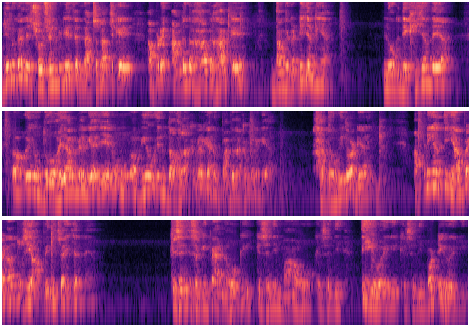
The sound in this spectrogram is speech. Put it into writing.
ਜਿਹਨੂੰ ਕਹਿੰਦੇ ਸੋਸ਼ਲ ਮੀਡੀਆ ਤੇ ਨੱਚ ਨੱਚ ਕੇ ਆਪਣੇ ਅੰਗ ਦਿਖਾ ਦਿਖਾ ਕੇ ਦੰਦ ਕੱਢੀ ਜਾਂਦੀਆਂ। ਲੋਕ ਦੇਖੀ ਜਾਂਦੇ ਆ। ਅਹ, ਇਹਨੂੰ 2000 ਮਿਲ ਗਿਆ ਜੀ, ਇਹਨੂੰ ਵਿਊ ਇਹਨੂੰ 10 ਲੱਖ ਮਿਲ ਗਿਆ, ਇਹਨੂੰ 5 ਲੱਖ ਮਿਲ ਗਿਆ। ਹੱਦ ਹੋ ਗਈ ਤੁਹਾਡੇ ਵਾਲੀ। ਆਪਣੀਆਂ ਧੀਆਂ ਭੈਣਾਂ ਨੂੰ ਤੁਸੀਂ ਆਪ ਹੀ ਨਚਾਈ ਜਾਂਦੇ ਆ। ਕਿਸੇ ਦੀ ਸਕੀ ਭੈਣ ਹੋਊਗੀ, ਕਿਸੇ ਦੀ ਮਾਂ ਹੋ, ਕਿਸੇ ਦੀ ਧੀ ਹੋਏਗੀ, ਕਿਸੇ ਦੀ ਵਹੁਟੀ ਹੋਏਗੀ।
